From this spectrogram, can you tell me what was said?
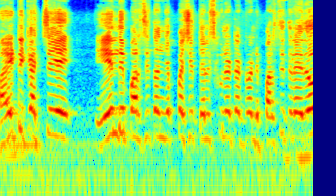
బయటికి వచ్చి ఏంది పరిస్థితి అని చెప్పేసి తెలుసుకునేటటువంటి పరిస్థితి లేదు.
